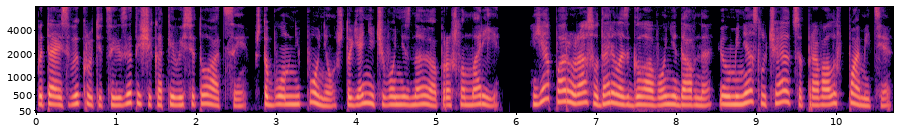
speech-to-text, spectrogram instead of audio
пытаясь выкрутиться из этой щекотливой ситуации, чтобы он не понял, что я ничего не знаю о прошлом Марии. Я пару раз ударилась головой недавно, и у меня случаются провалы в памяти.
